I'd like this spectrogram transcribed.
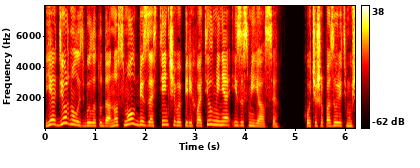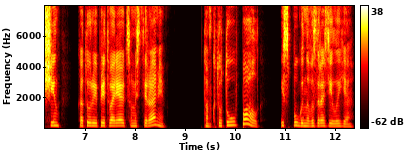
Я дернулась было туда, но Смол беззастенчиво перехватил меня и засмеялся. «Хочешь опозорить мужчин, которые притворяются мастерами?» «Там кто-то упал», испуганно возразила я.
